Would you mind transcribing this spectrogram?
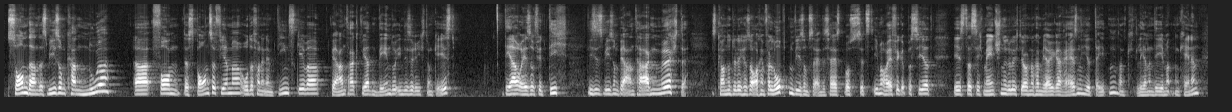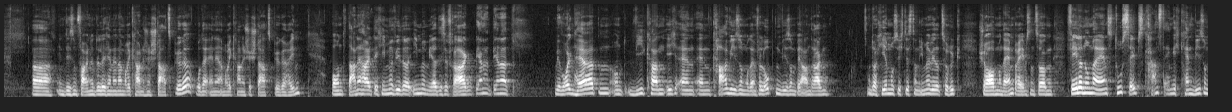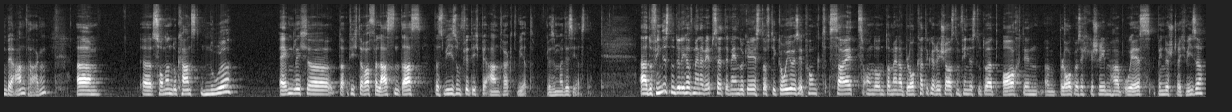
sondern das Visum kann nur äh, von der Sponsorfirma oder von einem Dienstgeber beantragt werden, wenn du in diese Richtung gehst, der also für dich dieses Visum beantragen möchte. Es kann natürlich also auch ein Verlobtenvisum sein. Das heißt, was jetzt immer häufiger passiert, ist, dass sich Menschen natürlich, die auch nach Amerika reisen, hier daten, dann lernen die jemanden kennen. Äh, in diesem Fall natürlich einen amerikanischen Staatsbürger oder eine amerikanische Staatsbürgerin. Und dann erhalte ich immer wieder immer mehr diese Fragen, Bernhard, Bernhard, wir wollen heiraten und wie kann ich ein, ein K-Visum oder ein Verlobtenvisum beantragen? Und auch hier muss ich das dann immer wieder zurückschrauben und einbremsen und sagen, Fehler Nummer eins, du selbst kannst eigentlich kein Visum beantragen, ähm, äh, sondern du kannst nur eigentlich äh, dich darauf verlassen, dass das Visum für dich beantragt wird. Das ist mal das Erste. Ah, du findest natürlich auf meiner Webseite, wenn du gehst auf die gouse.site und unter meiner Blog-Kategorie schaust, dann findest du dort auch den ähm, Blog, was ich geschrieben habe, US-Visa.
